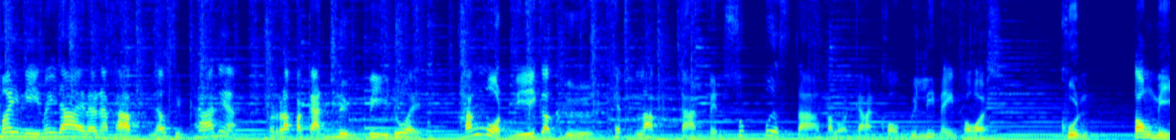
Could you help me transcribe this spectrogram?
ไม่มีไม่ได้แล้วนะครับ แล้วสินค้าเนี่ยรับประกัน 1 ปีด้วย ทั้งหมดนี้ก็คือเคล็ดลับการเป็นซุปเปอร์สตาร์ตลอดการของวิลลี่แม n นทอชคุณต้องมี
